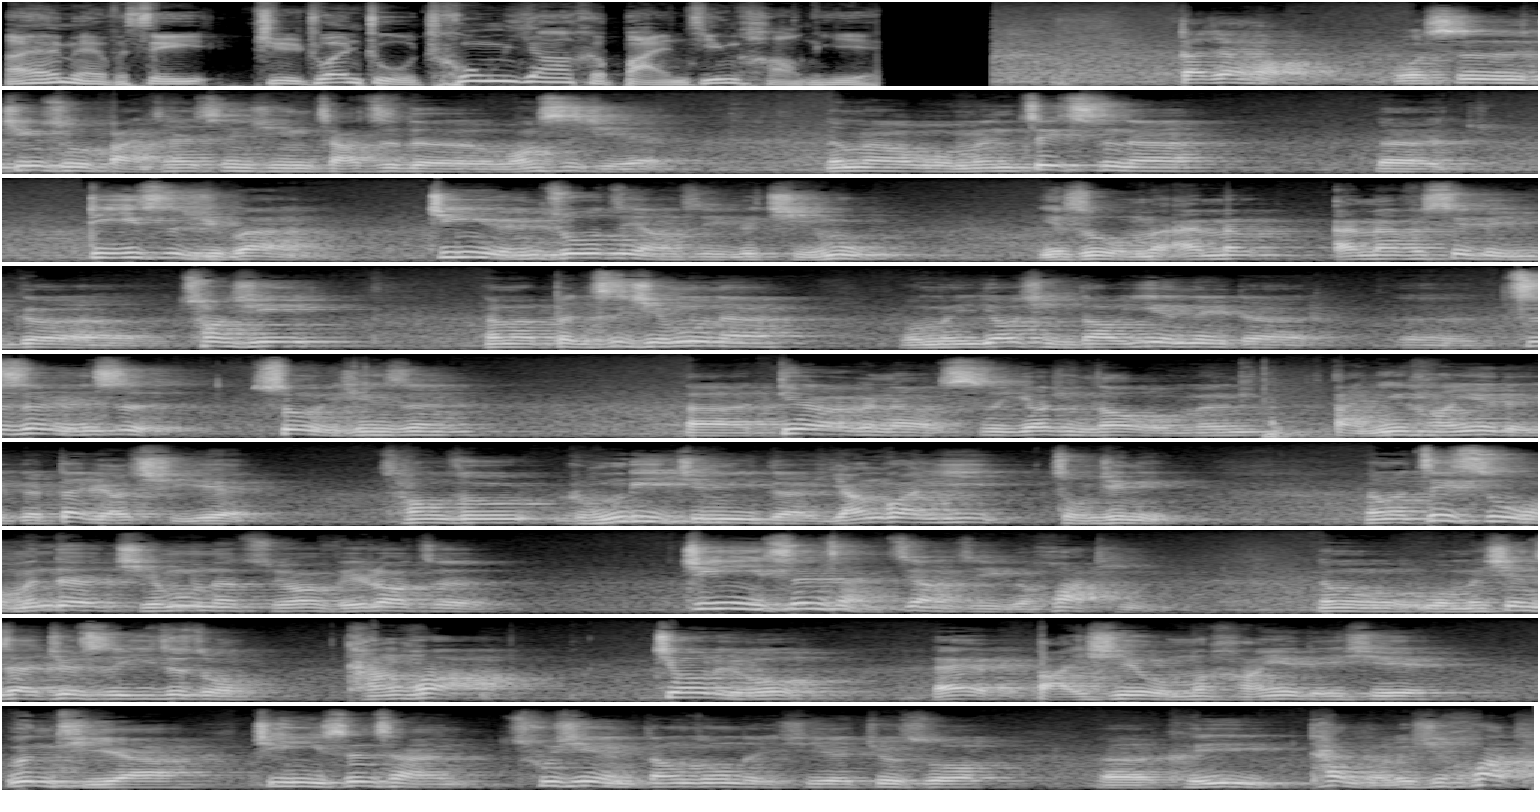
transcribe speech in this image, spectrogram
MFC 只专注冲压和钣金行业。大家好，我是金属板材成型杂志的王世杰。那么我们这次呢，呃，第一次举办金圆桌这样子一个节目，也是我们 M MFC 的一个创新。那么本次节目呢，我们邀请到业内的呃资深人士孙伟先生。呃，第二个呢是邀请到我们钣金行业的一个代表企业沧州荣利精密的杨冠一总经理。那么这次我们的节目呢，主要围绕着精益生产这样子一个话题。那么我们现在就是以这种谈话交流，哎，把一些我们行业的一些问题啊，精益生产出现当中的一些，就是说呃可以探讨的一些话题，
